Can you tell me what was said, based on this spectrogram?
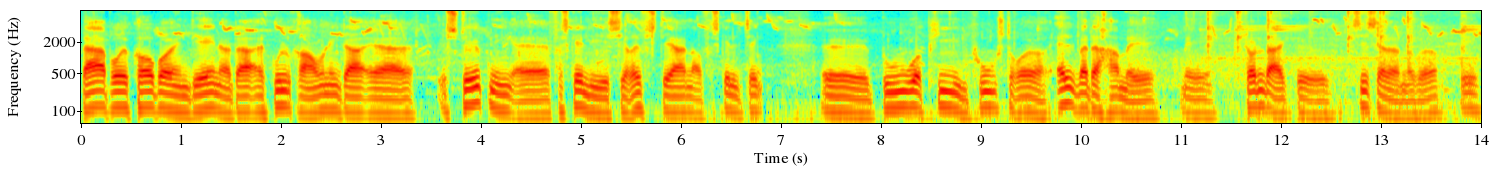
Der er både cowboy og indianer, der er guldgravning, der er støbning af forskellige sheriffstjerner og forskellige ting. Øh, buer, pil, pusterør, alt hvad der har med, med Klondike øh, tidsalderen at gøre. Det,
